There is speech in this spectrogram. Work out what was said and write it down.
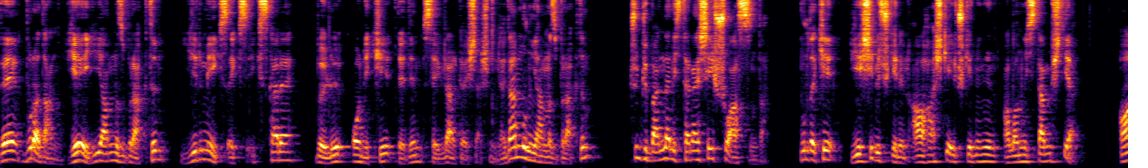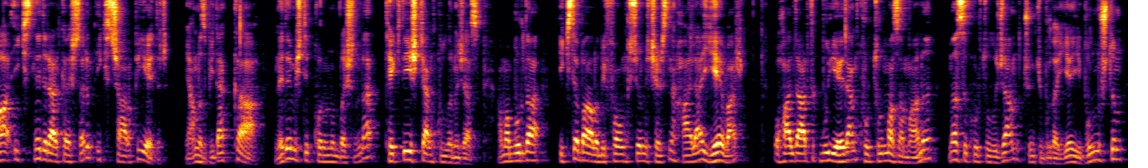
Ve buradan y'yi yalnız bıraktım. 20x eksi x kare bölü 12 dedim sevgili arkadaşlar. Şimdi neden bunu yalnız bıraktım? Çünkü benden istenen şey şu aslında. Buradaki yeşil üçgenin AHG üçgeninin alanı istenmişti ya. AX nedir arkadaşlarım? X çarpı Y'dir. Yalnız bir dakika ne demiştik konunun başında? Tek değişken kullanacağız. Ama burada X'e bağlı bir fonksiyon içerisinde hala Y var. O halde artık bu Y'den kurtulma zamanı nasıl kurtulacağım? Çünkü burada Y'yi bulmuştum.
